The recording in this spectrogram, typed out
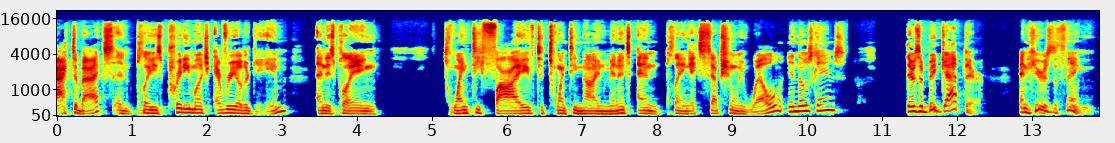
back to backs and plays pretty much every other game and is playing 25 to 29 minutes and playing exceptionally well in those games, there's a big gap there. And here's the thing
